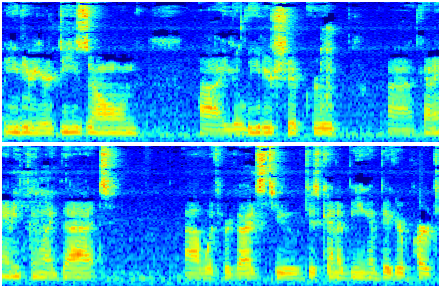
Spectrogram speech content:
either your D zone, uh, your leadership group, uh, kind of anything like that, uh, with regards to just kind of being a bigger part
